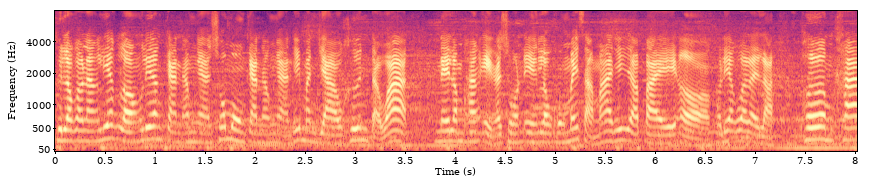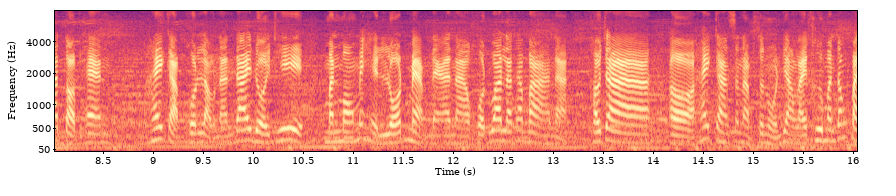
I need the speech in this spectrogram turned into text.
คือเรากำลังเรียกร้องเรื่องการทำงานชั่วโมงการทำงานที่มันยาวขึ้น แต่ว่าในลำพังเอกชนเองเราคงไม่สามารถที่จะไปเออเขาเรียกว่าอะไรล่ะ เพิ่มค่าตอบแทน ให้กับคนเหล่านั้นได้โดยที่มันมองไม่เห็นรถแมพในอนาคตว่ารัฐบาลอะเขาจะให้การสนับสนุนอย่างไรคือมันต้องไป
